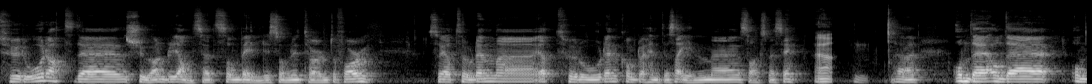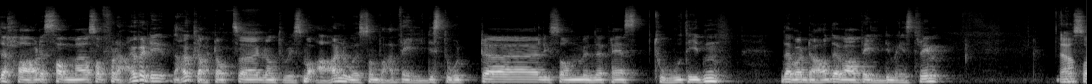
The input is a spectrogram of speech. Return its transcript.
tror at det, sjueren blir ansett som veldig som return to form. Så jeg tror den, eh, jeg tror den kommer til å hente seg inn uh, saksmessig. Ja. Om, det, om, det, om, det, har det samme altså, For det er, jo veldig, det er jo klart at Grand Turismo er noe som var veldig stort liksom under PS2-tiden. Det var da det var veldig mainstream. Ja. Og så,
